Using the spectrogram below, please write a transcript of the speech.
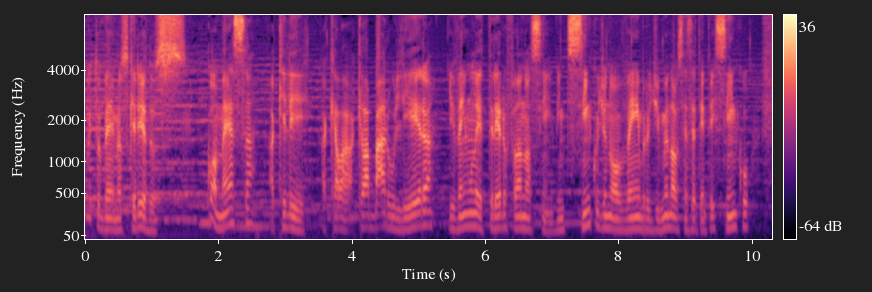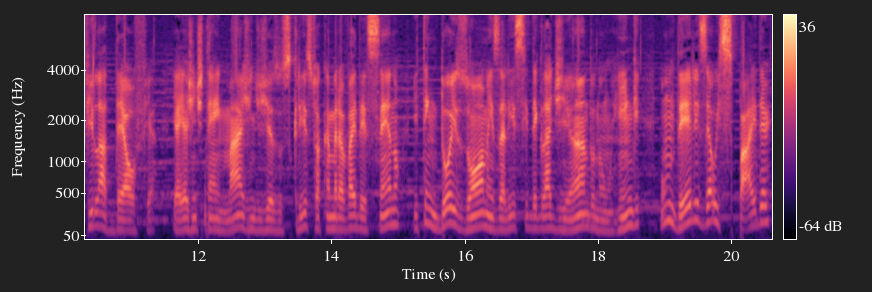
Muito bem, meus queridos. Começa aquele, aquela, aquela barulheira e vem um letreiro falando assim: 25 de novembro de 1975, Filadélfia. E aí a gente tem a imagem de Jesus Cristo, a câmera vai descendo e tem dois homens ali se degladiando num ringue. Um deles é o Spider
